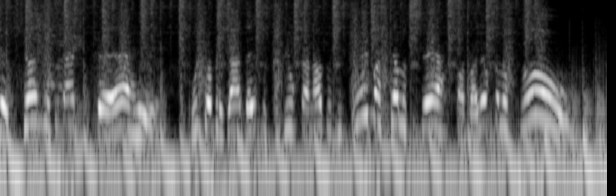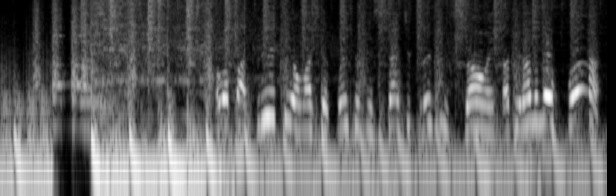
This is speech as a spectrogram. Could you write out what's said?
Alexandre BR. Muito obrigado aí por seguir o canal do DJ Marcelo Serpa. Valeu pelo flow! Alô, Patrick, é uma sequência de sete transmissão, hein? Tá virando meu fã!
